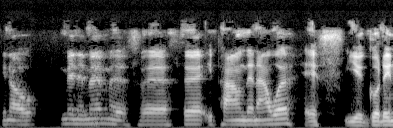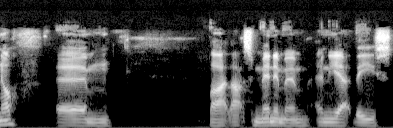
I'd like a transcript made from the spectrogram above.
you know, minimum of uh, thirty pound an hour if you're good enough. Um, like that's minimum, and yet these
